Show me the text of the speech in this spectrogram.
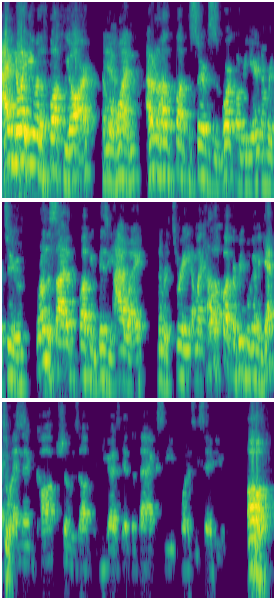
I have no idea where the fuck we are. Number Yeah. one, I don't know how the fuck the services work over here. Number two, we're on the side of the fucking busy highway. Number three, I'm like, how the fuck are people going to get to us? and then cop shows up and you guys get in the back seat. What does he say to you? Oh,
